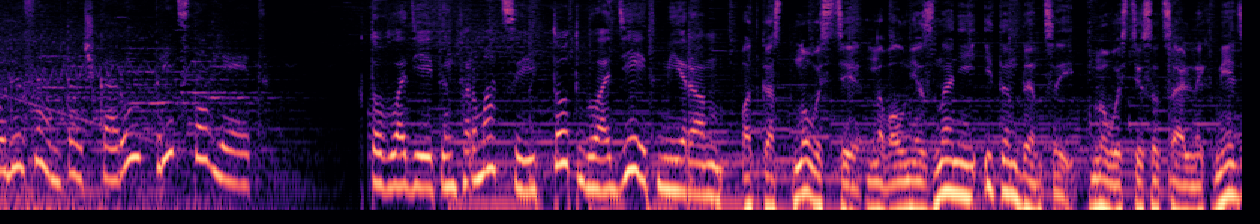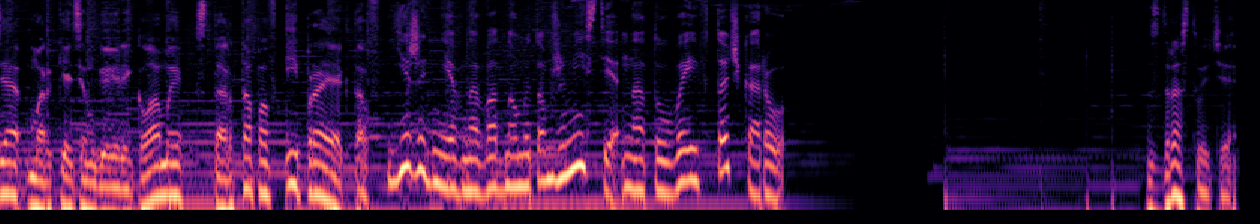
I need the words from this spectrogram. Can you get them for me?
Подфм.ру представляет Кто владеет информацией, тот владеет миром. Подкаст новости на волне знаний и тенденций. Новости социальных медиа, маркетинга и рекламы, стартапов и проектов. Ежедневно в одном и том же месте на tuwave.ru. Здравствуйте!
